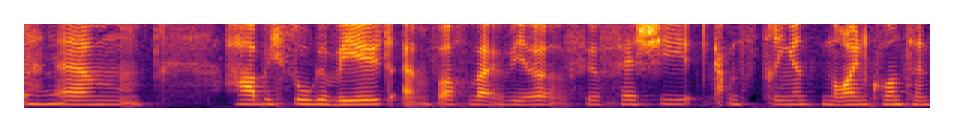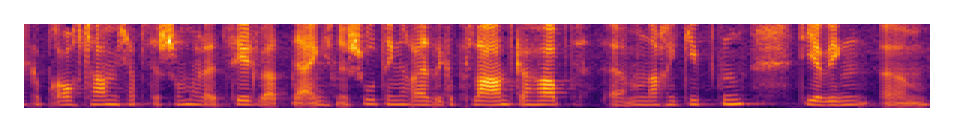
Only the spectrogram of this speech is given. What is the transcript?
Mhm. Ähm, habe ich so gewählt, einfach weil wir für Feschi ganz dringend neuen Content gebraucht haben. Ich habe es ja schon mal erzählt, wir hatten ja eigentlich eine Shootingreise geplant gehabt ähm, nach Ägypten, die ja wegen ähm,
